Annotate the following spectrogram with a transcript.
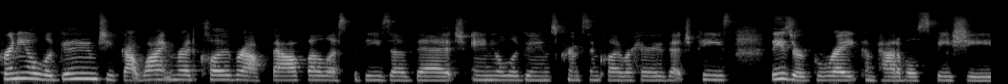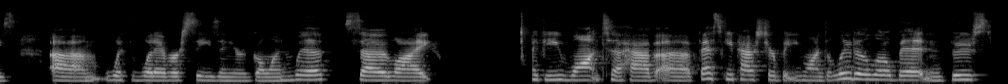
Perennial legumes, you've got white and red clover, alfalfa, lespedeza, vetch, annual legumes, crimson clover, hairy vetch peas. These are great compatible species um, with whatever season you're going with. So, like, if you want to have a fescue pasture, but you want to dilute it a little bit and boost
